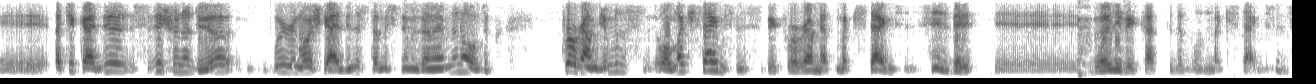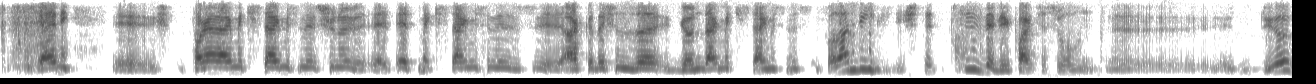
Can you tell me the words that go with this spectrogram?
E, açık radyo size şunu diyor. Buyurun hoş geldiniz tanıştığımıza memnun olduk. Programcımız olmak ister misiniz? Bir program yapmak ister misiniz? Siz de e, böyle bir katkıda bulunmak ister misiniz? Yani e, para vermek ister misiniz, şunu etmek ister misiniz, e, arkadaşınıza göndermek ister misiniz falan değil. İşte siz de bir parçası olun e, diyor.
